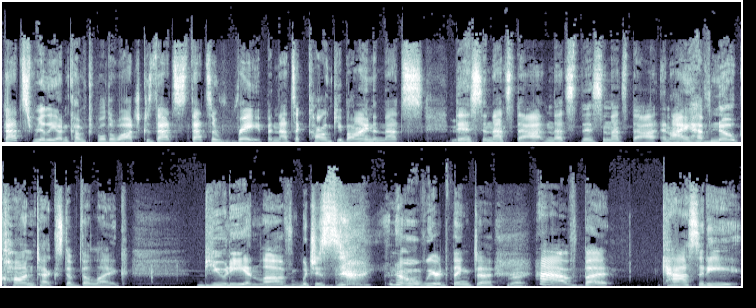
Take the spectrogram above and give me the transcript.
that's really uncomfortable to watch because that's that's a rape and that's a concubine and that's this and that's that and that's this and that's that and I have no context of the like beauty and love, which is you know a weird thing to Right. have, but Cassidy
